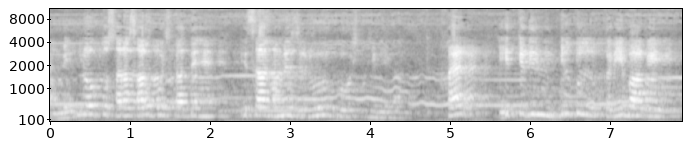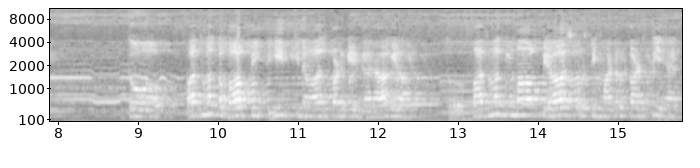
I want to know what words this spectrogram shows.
अमीर लोग तो सारा साल गोश्त खाते हैं। इस साल हमें ज़रूर गोश्त मिलेगा। खैर, ईद के दिन बिल्कुल करीब आ गई तो फातिमा का बाप भी ईद की नमाज़ पढ़ के घर आ गया। तो फातिमा की माँ प्याज और टमाटर काटती है।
